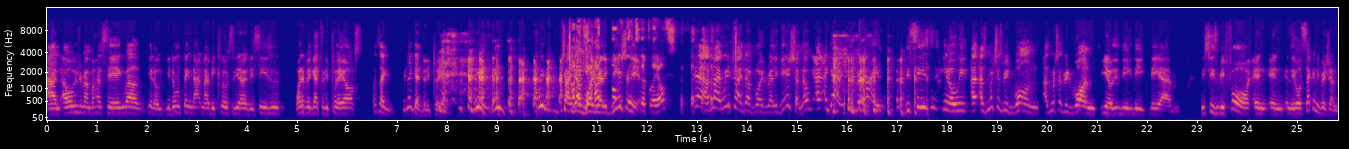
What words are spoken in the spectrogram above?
And I always remember her saying, "Well, you know, you don't think that might be close to the end of the season." What if we get to the playoffs? I was like, we're not getting to the playoffs. we, we, we trying to avoid relegation here. The playoffs. yeah, I'm like, we're trying to avoid relegation. No, again, keep in mind, the season, you know, we as much as we'd won, as much as we'd won, you know, the the the, the um the season before in in in the old second division,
